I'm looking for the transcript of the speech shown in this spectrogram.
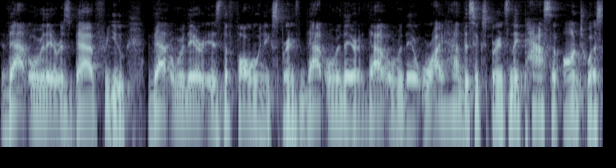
that over there is bad for you. That over there is the following experience. That over there, that over there, or I had this experience. And they pass it on to us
